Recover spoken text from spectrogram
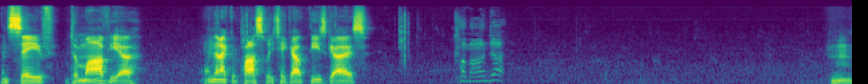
and save Domavia. And then I could possibly take out these guys. Commander? Hmm.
